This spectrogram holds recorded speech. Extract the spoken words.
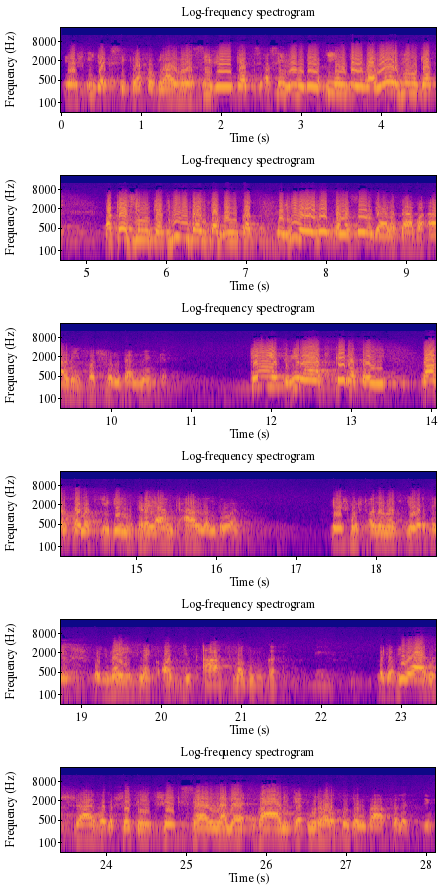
És igyekszik lefoglalni a szívünket, a szívünkből kiindulva a nyelvünket, a kezünket, minden tagunkat, hogy minél jobban a szolgálatába állíthasson bennünket. Két világ követei tartanak igényt rejánk állandóan. És most az a nagy kérdés, hogy melyiknek adjuk át magunkat. Hogy a világosság vagy a sötétség szelleme válik-e uralkodóvá fölöttünk.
